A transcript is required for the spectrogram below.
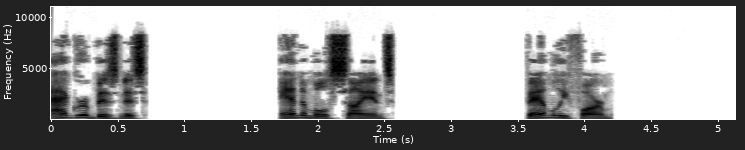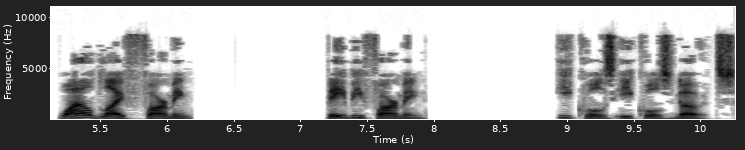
Agribusiness Animal science Family farm. Wildlife farming. Baby farming. Notes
